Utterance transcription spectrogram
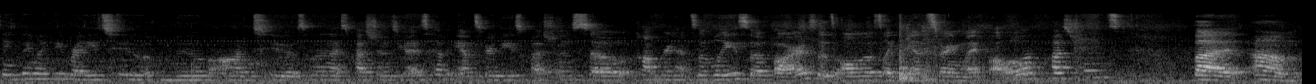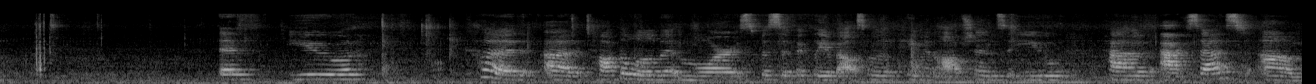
think they might be ready to move on to some of the next questions. You guys have answered these questions so comprehensively so far, so it's almost like answering my follow-up questions. But, um, if you could, uh, talk a little bit more specifically about some of the payment options that you have accessed um,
